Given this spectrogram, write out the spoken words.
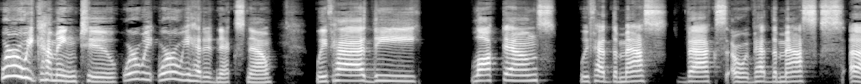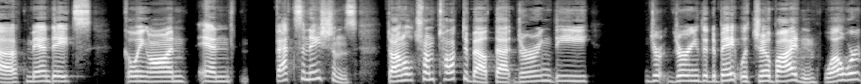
Where are we coming to? Where are we where are we headed next now? We've had the lockdowns, we've had the mask vax, or we've had the masks uh, mandates going on, and vaccinations. Donald Trump talked about that during the during the debate with Joe Biden. Well, we're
